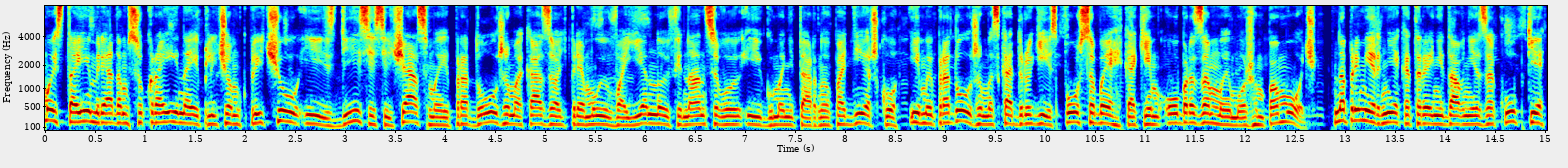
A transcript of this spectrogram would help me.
Мы стоим рядом с Украиной плечом к плечу, и здесь и сейчас мы продолжим оказывать прямую военную, финансовую и гуманитарную поддержку. И мы продолжим искать другие способы, каким образом мы можем помочь. Например, некоторые недавние закупки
